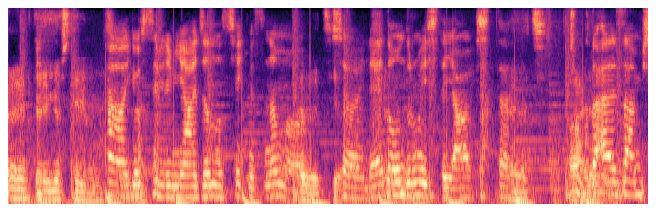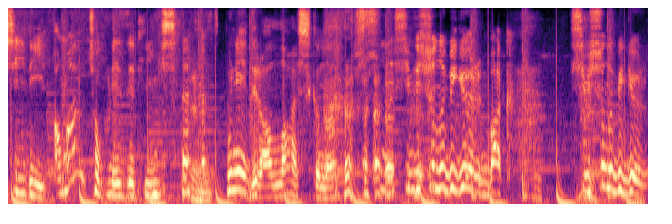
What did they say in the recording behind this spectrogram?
Evet böyle gösterelim. Ha gösterelim ya canınız çekmesin ama. Evet ya, Şöyle, şöyle. dondurma işte ya işte. Evet. Çok aynen da öyle. elzem bir şey değil ama çok lezzetliymiş. Evet. Bu nedir Allah aşkına? Şunu, şimdi şunu bir görün bak. Şimdi şunu bir görün.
